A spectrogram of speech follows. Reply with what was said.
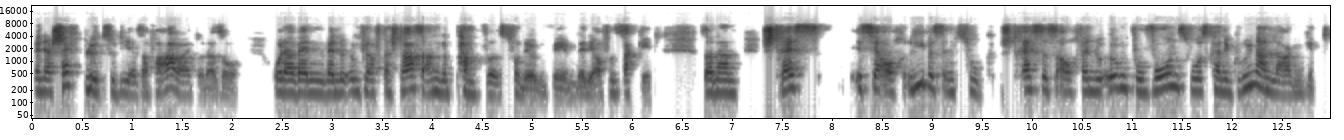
wenn der Chef blöd zu dir ist auf der Arbeit oder so. Oder wenn, wenn du irgendwie auf der Straße angepumpt wirst von irgendwem, der dir auf den Sack geht. Sondern Stress ist ja auch Liebesentzug. Stress ist auch, wenn du irgendwo wohnst, wo es keine Grünanlagen gibt.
